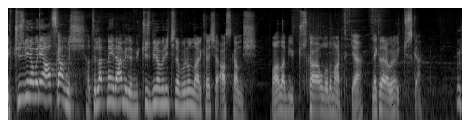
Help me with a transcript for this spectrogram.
300 bin aboneye az kalmış. Hatırlatmaya devam ediyorum. 300 bin abone için abone olun arkadaşlar. Az kalmış. Vallahi bir 300k olalım artık ya. Ne kadar abone? 300k.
